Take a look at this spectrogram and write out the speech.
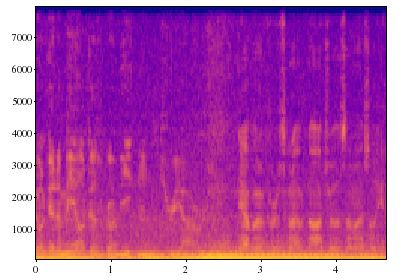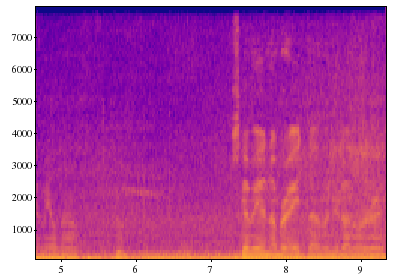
don't get a meal because we're going to be eating in three hours. Yeah, but if we're just gonna have nachos, I might as well eat a meal now. Just give me a number eight then when you're done ordering.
